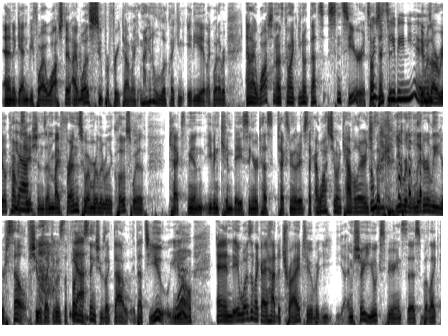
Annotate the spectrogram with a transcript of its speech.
And again, before I watched it, I was super freaked out. I'm like, am I going to look like an idiot? Like, whatever. And I watched it and I was kind of like, you know, that's sincere. It's It was authentic. just you being you. It was our real Yeah. conversations. And my friends who I'm really, really close with text me and even Kim Basinger text, text me the other day. She's like, I watched you on Cavallari. And she's Oh like, my you were literally yourself. She was like, it was the funniest Yeah. thing. She was like, that, that's you, you Yeah. know? And it wasn't like I had to try to, but you, I'm sure you experienced this, but like,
